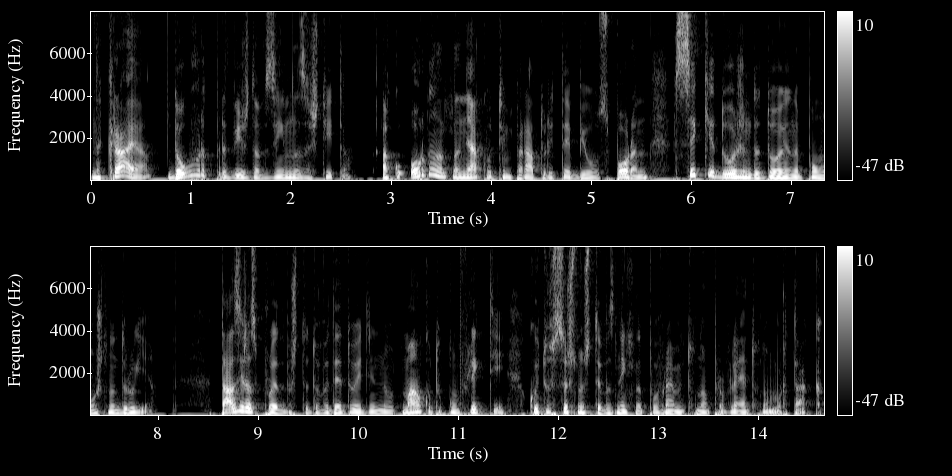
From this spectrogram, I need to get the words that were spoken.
Накрая, договорът предвижда взаимна защита. Ако органът на някой от императорите е бил спорен, всеки е длъжен да дойде на помощ на другия. Тази разпоредба ще доведе до един от малкото конфликти, които всъщност ще възникнат по времето на управлението на Муртак.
